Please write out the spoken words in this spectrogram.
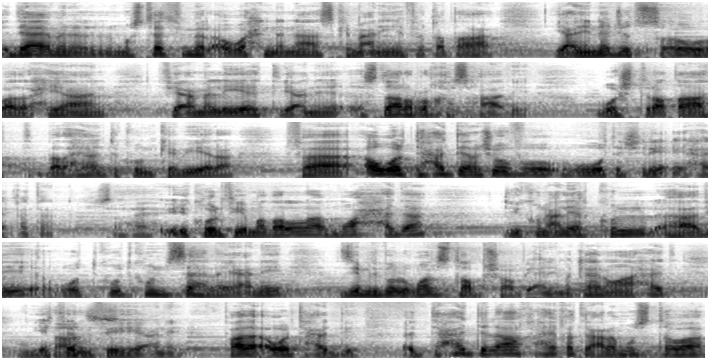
دائما المستثمر أو إحنا ناس كمعنيين في القطاع يعني نجد صعوبة بعض الأحيان في عملية يعني إصدار الرخص هذه واشتراطات بعض الأحيان تكون كبيرة. فأول تحدي أنا أشوفه هو تشريعي حقيقة. صحيح. يكون في مظلة موحدة يكون عليها كل هذه وتكون تكون سهلة يعني زي ما تقول ون ستوب شوب يعني مكان واحد ممتاز. يتم فيه يعني. فهذا أول تحدي. التحدي الآخر حقيقة على مستوى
